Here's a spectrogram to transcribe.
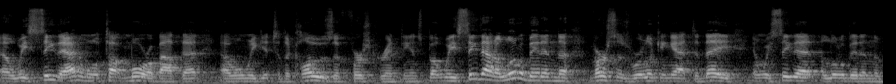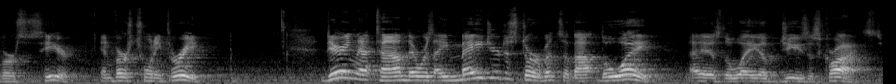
Uh, we see that, and we'll talk more about that uh, when we get to the close of 1 Corinthians. But we see that a little little bit in the verses we're looking at today, and we see that a little bit in the verses here. In verse 23, during that time there was a major disturbance about the way, that is, the way of Jesus Christ.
